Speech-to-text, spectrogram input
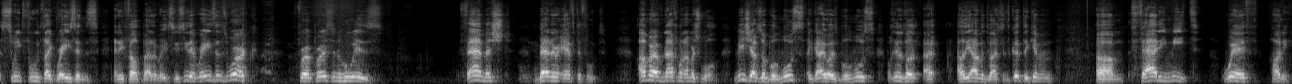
sweet foods like raisins, and he felt better. But you see that raisins work for a person who is famished better after food. Amar of Nachman Amar Shmuel. Mishach zo bulmus, a guy who has bulmus, dvash. It's good to give him um, fatty meat with honey.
